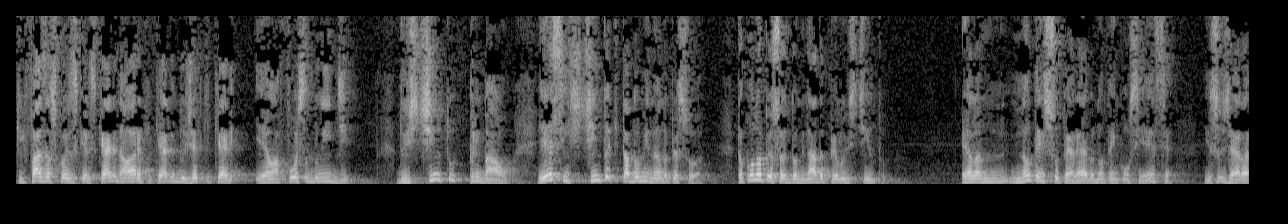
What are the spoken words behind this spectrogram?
que fazem as coisas que eles querem na hora que querem, do jeito que querem. E é uma força do id, do instinto primal. Esse instinto é que está dominando a pessoa. Então, quando uma pessoa é dominada pelo instinto, ela não tem superego, não tem consciência, isso gera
